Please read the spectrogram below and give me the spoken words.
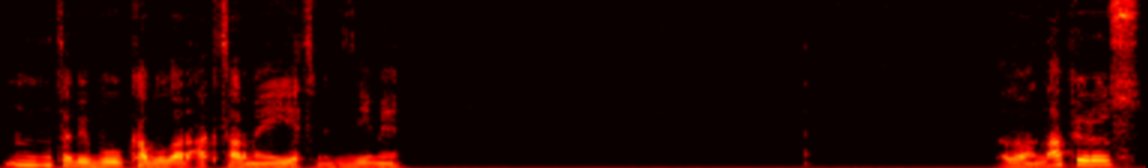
Hmm, tabi bu kablolar aktarmaya yetmedi değil mi? O zaman ne yapıyoruz?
